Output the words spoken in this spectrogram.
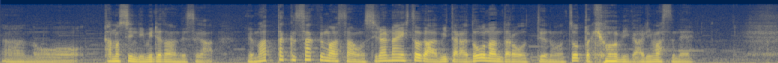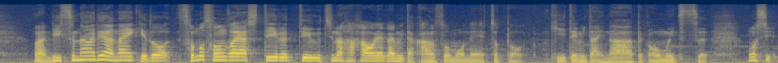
あの楽しんで見れたんですが全く佐久間さんを知らない人が見たらどうなんだろうっていうのもちょっと興味がありますね。まあリスナーではないけどその存在は知っているっていううちの母親が見た感想もねちょっと聞いてみたいなとか思いつつもし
